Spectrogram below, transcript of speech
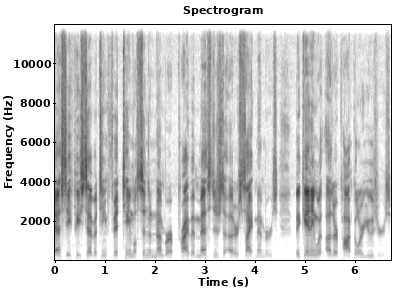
SCP-1715 will send a number of private messages to other site members, beginning with other popular users.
